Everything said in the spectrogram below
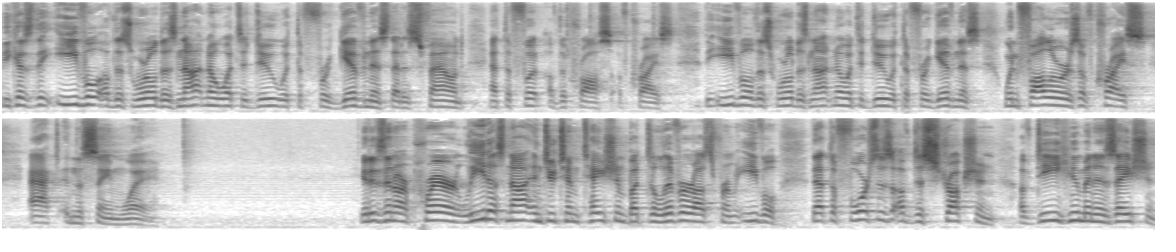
Because the evil of this world does not know what to do with the forgiveness that is found at the foot of the cross of Christ. The evil of this world does not know what to do with the forgiveness when followers of Christ act in the same way. It is in our prayer, lead us not into temptation, but deliver us from evil, that the forces of destruction, of dehumanization,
